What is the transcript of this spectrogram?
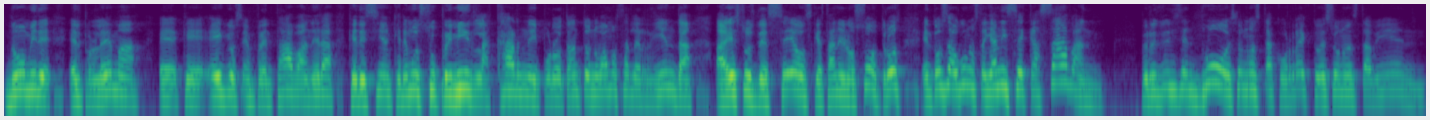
No, mire, el problema eh, que ellos enfrentaban era que decían queremos suprimir la carne y por lo tanto no vamos a darle rienda a estos deseos que están en nosotros. Entonces algunos ya ni se casaban. Pero ellos dicen, no, eso no está correcto, eso no está bien.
